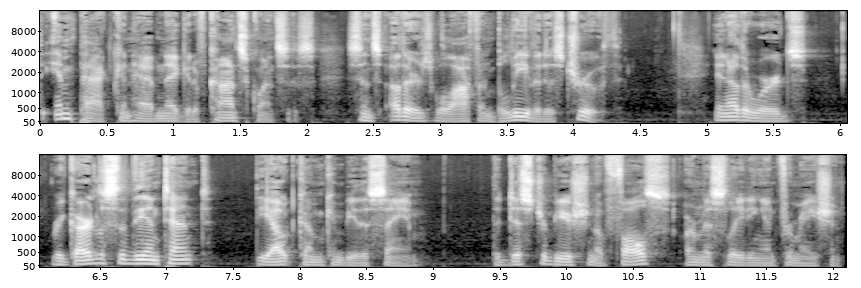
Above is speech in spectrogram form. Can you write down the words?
the impact can have negative consequences, since others will often believe it as truth. In other words, regardless of the intent, the outcome can be the same the distribution of false or misleading information.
